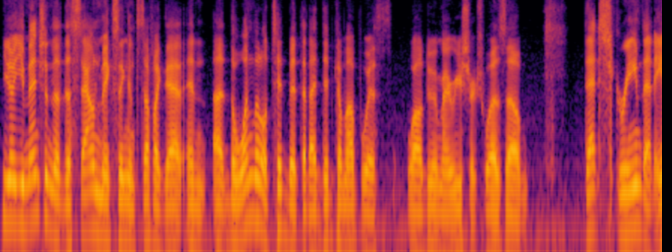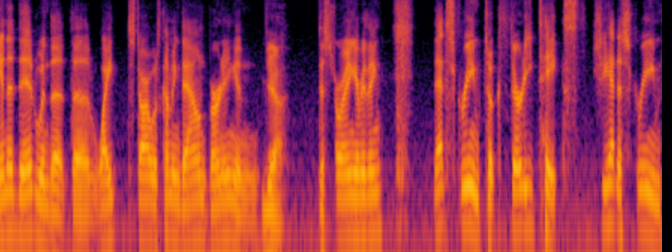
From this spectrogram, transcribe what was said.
you know, you mentioned the the sound mixing and stuff like that. And uh, the one little tidbit that I did come up with while doing my research was um, that scream that Anna did when the the white star was coming down, burning and Yeah. destroying everything. That scream took 30 takes. She had to scream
